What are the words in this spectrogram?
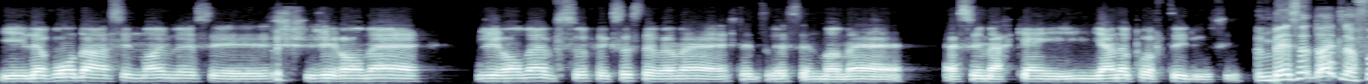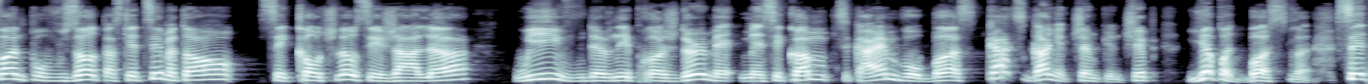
il, le voir danser de même, là, c'est, j'ai vraiment, j'ai vraiment vu ça. Fait que ça, c'était vraiment, je te dirais, c'est un moment assez marquant. Il, il, en a profité, lui aussi. Mais ça doit être le fun pour vous autres, parce que, tu sais, mettons, ces coachs-là ou ces gens-là, oui, vous devenez proche d'eux, mais, mais c'est comme, c'est quand même vos boss. Quand tu gagnes un championship, il n'y a pas de boss, là. C'est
